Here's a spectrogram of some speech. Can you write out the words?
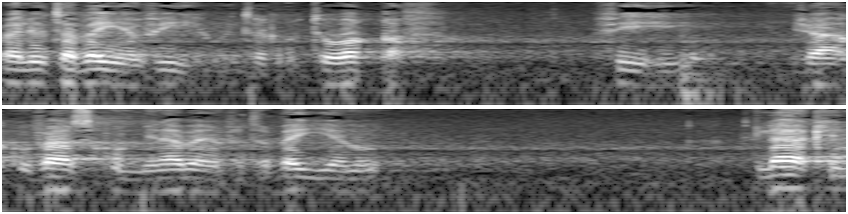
بل يتبين فيه ويتوقف فيه. جاءكم فاسق بنبأ فتبينوا. لكن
